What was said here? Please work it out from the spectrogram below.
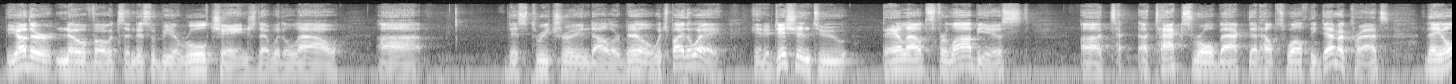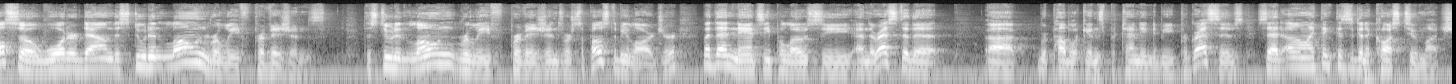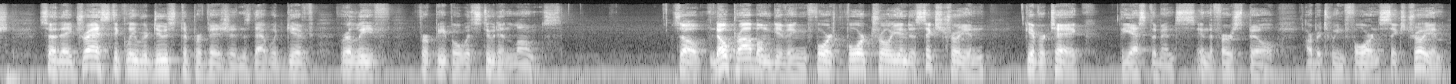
The other no votes, and this would be a rule change that would allow uh, this $3 trillion bill, which, by the way, in addition to bailouts for lobbyists, uh, t- a tax rollback that helps wealthy Democrats, they also watered down the student loan relief provisions the student loan relief provisions were supposed to be larger, but then Nancy Pelosi and the rest of the uh, Republicans, pretending to be progressives, said, Oh, I think this is going to cost too much. So they drastically reduced the provisions that would give relief for people with student loans. So no problem giving four, 4 trillion to 6 trillion, give or take. The estimates in the first bill are between 4 and 6 trillion.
